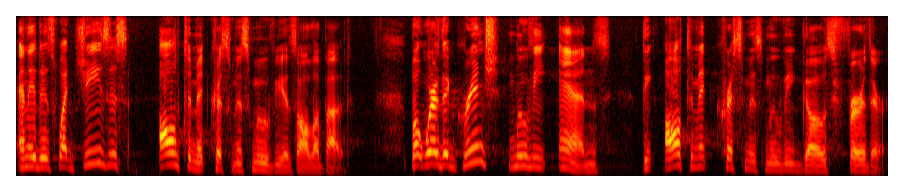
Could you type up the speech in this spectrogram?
and it is what Jesus' ultimate Christmas movie is all about. But where the Grinch movie ends, the ultimate Christmas movie goes further.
